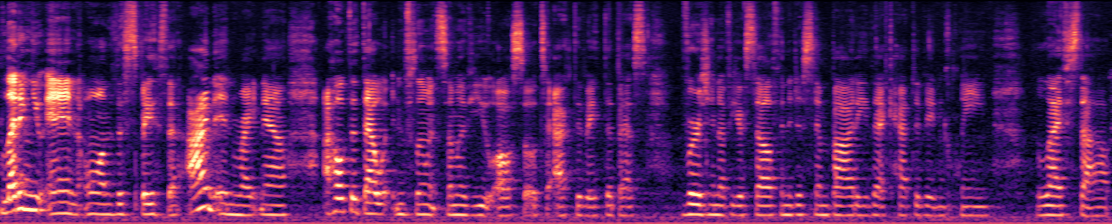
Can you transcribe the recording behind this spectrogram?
letting you in on the space that I'm in right now, I hope that that will influence some of you also to activate the best version of yourself and to just embody that captivating queen lifestyle.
